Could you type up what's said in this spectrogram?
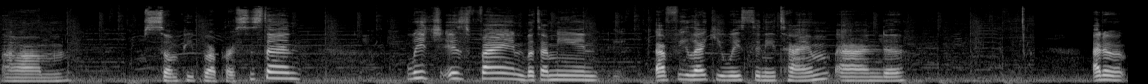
Um, some people are persistent, which is fine, but I mean, I feel like you waste any time, and uh, I don't,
